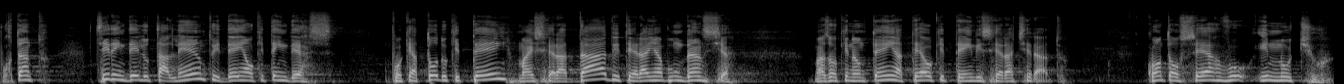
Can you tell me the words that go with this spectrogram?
Portanto, tirem dele o talento e deem ao que tem dez. Porque a todo o que tem, mais será dado e terá em abundância. Mas ao que não tem, até o que tem lhe será tirado. Quanto ao servo inútil,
